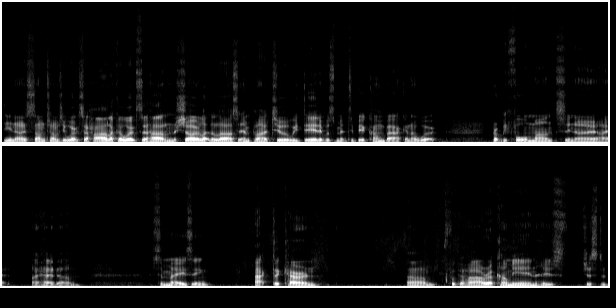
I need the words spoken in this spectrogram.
you know, sometimes you work so hard. Like, I worked so hard on the show, like the last Empire tour we did, it was meant to be a comeback, and I worked probably four months, you know. I, I had um, this amazing actor, Karen um, Fukuhara, come in, who's just a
